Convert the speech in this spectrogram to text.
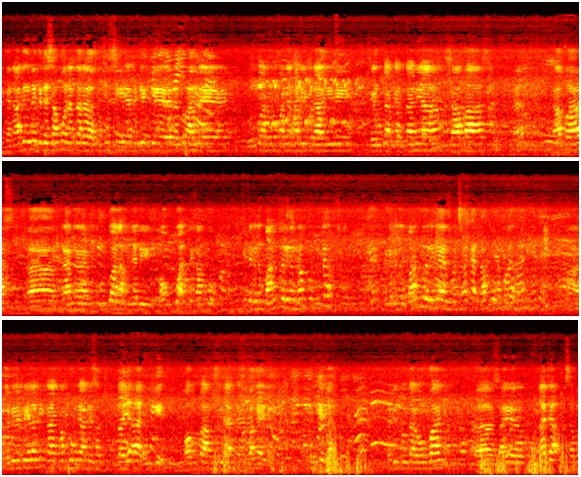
dengan ada ni kerjasama antara pemusi MDK, Datuk Amir, tuan rumah yang hari pada hari ini, saya ucapkan tahniah, syabas, ya, syabas, uh, kerana tuan lah menjadi kuat di kampung. Kita kena bangga dengan kampung kita. Ya, Kita kena bangga dengan masyarakat kampung kita. Ha, lebih-lebih lagi kalau kampung ni ada satu kebudayaan mungkin. Pang, Silat dan sebagainya. Mungkin lah. Jadi tuan-tuan uh, saya mengajak bersama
